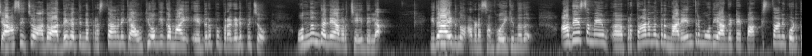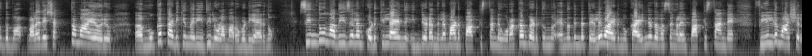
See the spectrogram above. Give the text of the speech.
ശാസിച്ചോ അതോ അദ്ദേഹത്തിന്റെ പ്രസ്താവനയ്ക്ക് ഔദ്യോഗികമായി എതിർപ്പ് പ്രകടിപ്പിച്ചോ ഒന്നും തന്നെ അവർ ചെയ്തില്ല. ഇതായിരുന്നു അവിടെ സംഭവിക്കുന്നത്. അതേസമയം പ്രധാനമന്ത്രി നരേന്ദ്രമോദി ആകട്ടെ പാകിസ്ഥാന് കൊടുത്തത് വളരെ ശക്തമായ ഒരു മുഖത്തടിക്കുന്ന രീതിയിലുള്ള മറുപടിയായിരുന്നു. സിന്ധു നദീജലം കൊടുക്കില്ല എന്ന് ഇന്ത്യയുടെ നിലപാട് പാകിസ്ഥാന്റെ ഉറക്കം കെടുത്തുന്നു എന്നതിന്റെ തെളിവായിരുന്നു കഴിഞ്ഞ ദിവസങ്ങളിൽ പാകിസ്ഥാന്റെ ഫീൽഡ് മാർഷൽ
